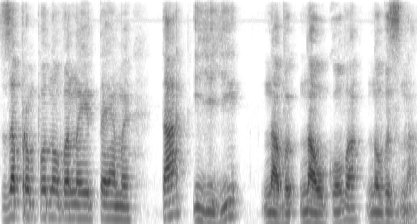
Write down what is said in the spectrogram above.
запропонованої теми та і її наукова новизна.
